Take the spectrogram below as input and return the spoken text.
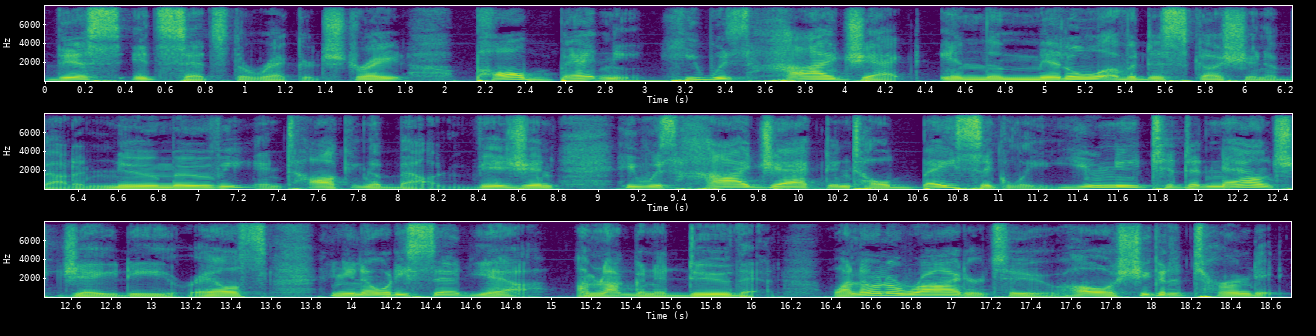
This, it sets the record straight. Paul Bettany, he was hijacked in the middle of a discussion about a new movie and talking about vision. He was hijacked and told basically, you need to denounce JD or else. And you know what he said? Yeah, I'm not going to do that. Winona Ryder, too. Oh, she could have turned it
